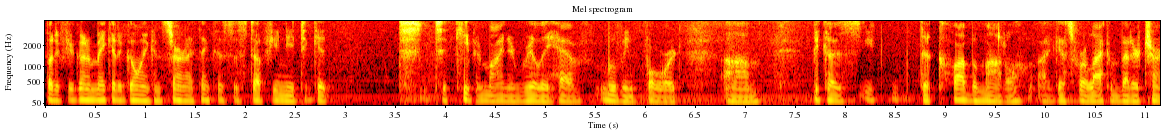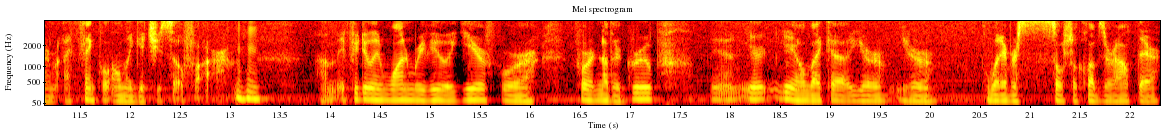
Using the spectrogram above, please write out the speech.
But if you're going to make it a going concern, I think this is stuff you need to get t- to keep in mind and really have moving forward. Um, because you, the club model, I guess for lack of a better term, I think will only get you so far. Um, if you're doing one revue a year for for another group, you know, you're you know like uh, your your whatever social clubs are out there,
